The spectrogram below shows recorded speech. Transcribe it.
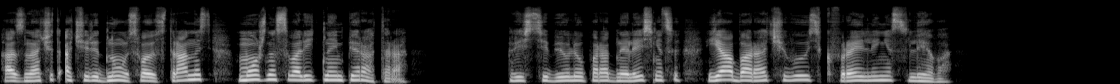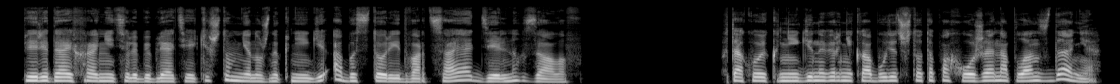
а значит, очередную свою странность можно свалить на императора. В вестибюле у парадной лестницы я оборачиваюсь к фрейлине слева — Передай хранителю библиотеки, что мне нужны книги об истории дворца и отдельных залов. В такой книге наверняка будет что-то похожее на план здания.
